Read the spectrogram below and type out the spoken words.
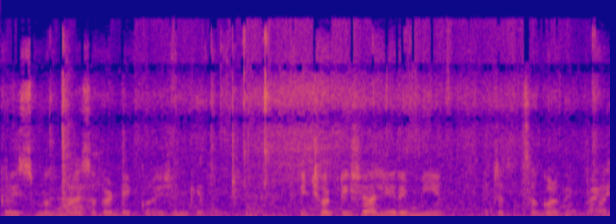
क्रिसमसमुळे सगळं डेकोरेशन केलं. ही छोटीशी वाली रिम्मी आहे. याच्यात सगळं भेटतं पण.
